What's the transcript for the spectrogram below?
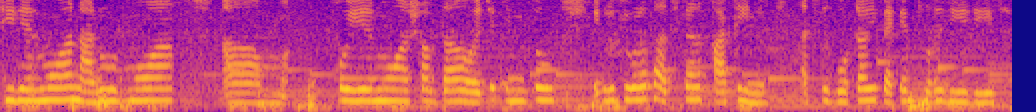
চিড়ের মোয়া, নাড়ুর মোয়া খইয়ের মোয়া সব দেওয়া হয়েছে। কিন্তু এগুলো কী বলো তো আজকে আর কাটিনি। আজকে গোটাই প্যাকেট ধরে দিয়ে দিয়েছে।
